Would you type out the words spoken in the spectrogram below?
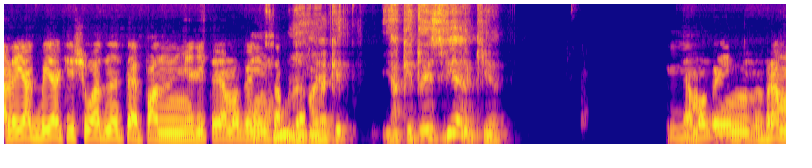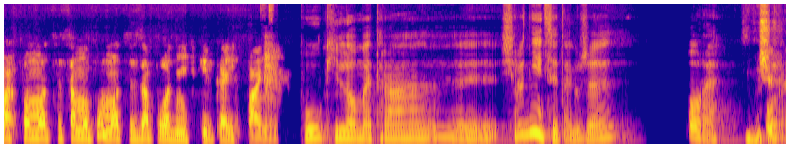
ale jakby jakieś ładne te pan mieli, to ja mogę im, O kurwa, jakie, jakie to jest wielkie. ja mogę im w ramach pomocy, samopomocy zapłodnić kilka ich panien. pół kilometra e, średnicy, także ore. Właśnie,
